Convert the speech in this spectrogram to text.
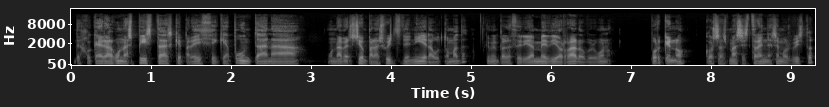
dejó caer algunas pistas que parece que apuntan a una versión para Switch de Nier Automata, que me parecería medio raro, pero bueno, ¿por qué no? Cosas más extrañas hemos visto.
